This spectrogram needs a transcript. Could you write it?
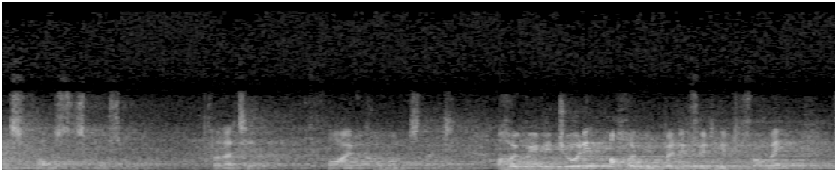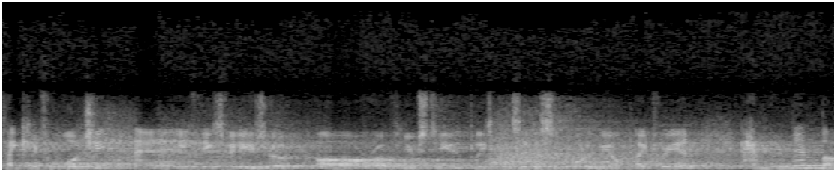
as fast as possible. So that's it. Five common mistakes. I hope you've enjoyed it. I hope you've benefited from it. Thank you for watching. And if these videos are, are of use to you, please consider supporting me on Patreon. And remember,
